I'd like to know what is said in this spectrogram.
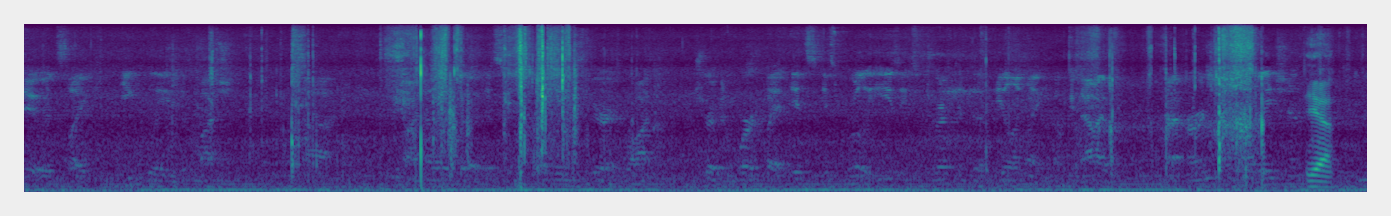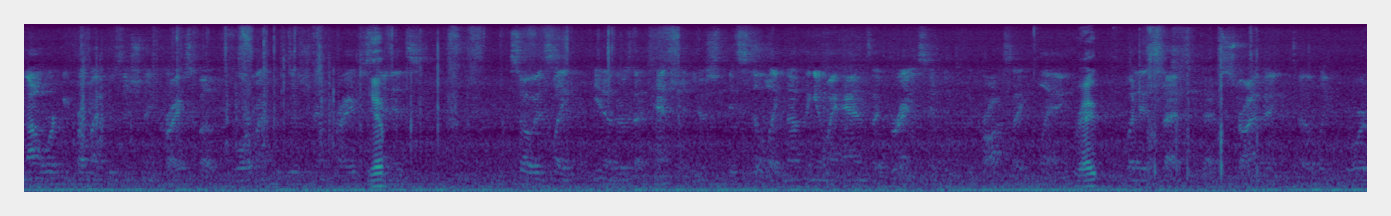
too. It's like equally as much. Uh, you know, I know it's a it's a Holy Spirit wrought driven work, but it's it's really easy to drift into feeling like okay, now I've kind of earned my salvation. Yeah. I'm not working from my position in Christ, but for my position in Christ. Yep. And it's so it's like you know, there's that tension. You're, it's still like nothing in my hands I bring, simply to the cross I cling. Right. But it's that that striving to like, Lord, I want to honor you today.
